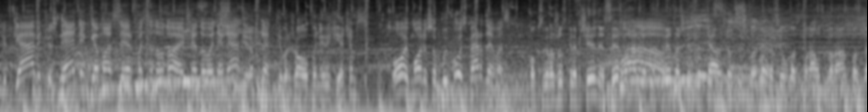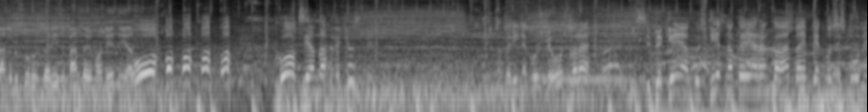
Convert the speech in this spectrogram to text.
Lipkevičius nedengiamas ir pasinaudoja šią dovanėlę. Ir aplenkti varžovų panevežiečiams. Oi, Moriso puikus perdavimas. Koks gražus krepšinis ir dar vienas tritaškis Litkevičiaus iš toli. Tas ilgos Murausko rankos gali visur uždaryti perdavimo linijas. O, ho, ho, ho, ho. koks Janavičius. Nugarinė guščio užtvara. Įsibėgėja Gustys nuo kairė ranka, taip kiek nusistūmė.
